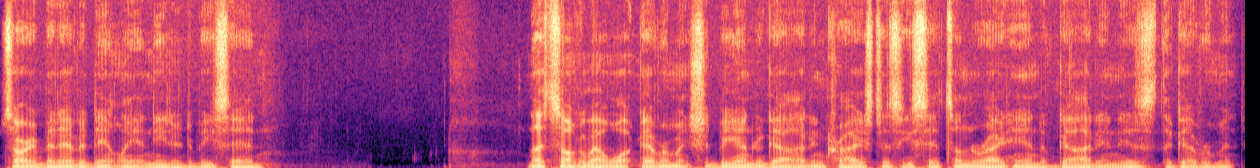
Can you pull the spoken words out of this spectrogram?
Sorry, but evidently it needed to be said. Let's talk about what government should be under God and Christ as he sits on the right hand of God and is the government.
